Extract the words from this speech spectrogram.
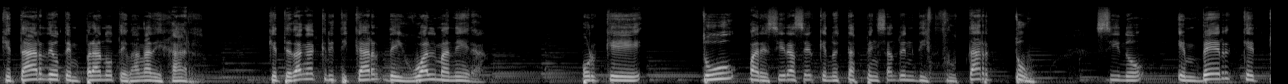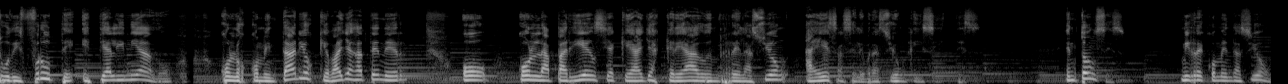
que tarde o temprano te van a dejar, que te van a criticar de igual manera, porque tú pareciera ser que no estás pensando en disfrutar tú, sino en ver que tu disfrute esté alineado con los comentarios que vayas a tener o con la apariencia que hayas creado en relación a esa celebración que hiciste. Entonces, mi recomendación,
